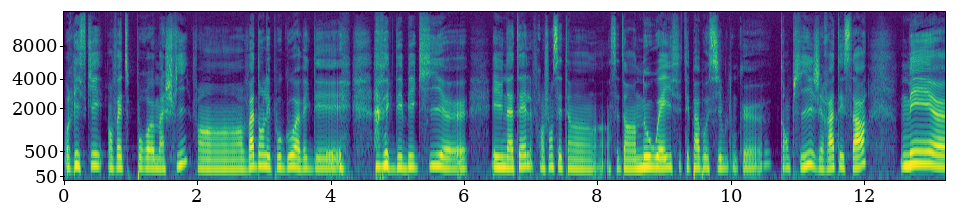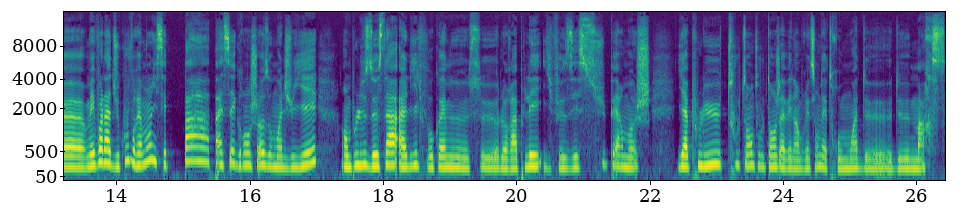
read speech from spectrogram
risqué en fait pour euh, ma cheville. Enfin, va dans les pogos avec des avec des béquilles euh, et une attelle. Franchement, c'était un c'était un no way, c'était pas possible. Donc euh, tant pis, j'ai raté ça. Mais mais voilà, du coup vraiment, il s'est pas passé grand chose au mois de juillet. En plus de ça, à Lille, faut quand même se le rappeler, il faisait super moche. Il y a plu tout le temps, tout le temps. J'avais l'impression d'être au mois de, mars.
